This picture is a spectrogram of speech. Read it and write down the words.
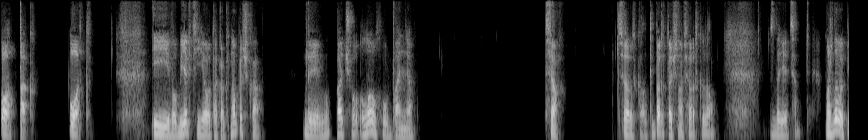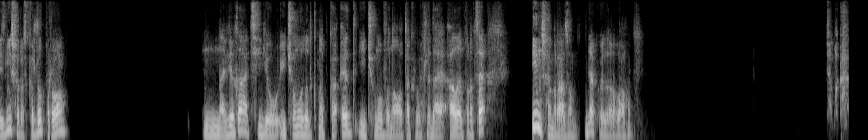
От так. От. І в об'єкті є отака кнопочка, де я бачу логування. Все. Все розказав. Тепер точно все розказав. Здається. Можливо, пізніше розкажу про навігацію і чому тут кнопка Add, і чому воно отак виглядає. Але про це іншим разом. Дякую за увагу. Все, пока.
